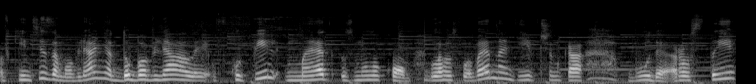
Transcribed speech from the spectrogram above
В кінці замовляння додавали в купіль мед з молоком. Благословенна дівчинка буде рости.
